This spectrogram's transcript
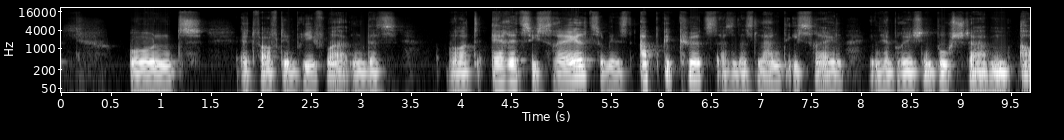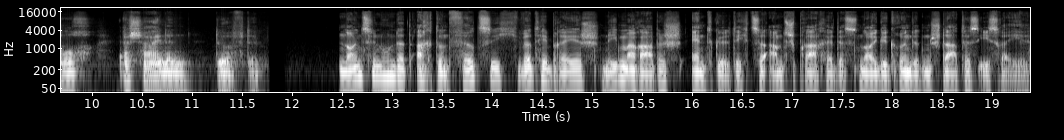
und etwa auf den Briefmarken das Wort Eretz Israel, zumindest abgekürzt, also das Land Israel in hebräischen Buchstaben auch erscheinen durfte. 1948 wird Hebräisch neben Arabisch endgültig zur Amtssprache des neu gegründeten Staates Israel.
